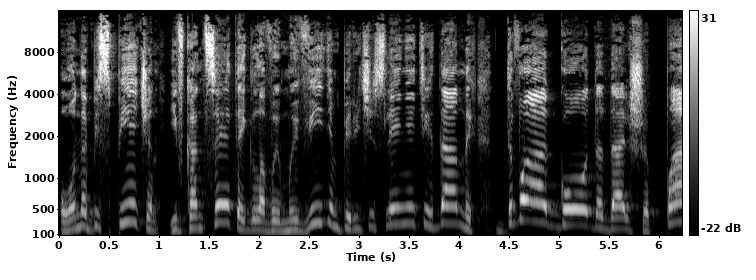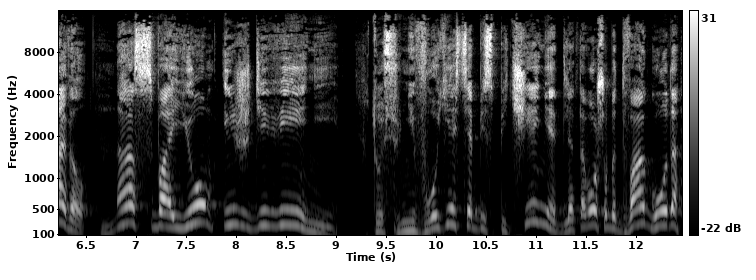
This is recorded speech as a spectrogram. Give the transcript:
Он обеспечен. И в конце этой главы мы видим перечисление этих данных. Два года дальше Павел на своем иждивении. То есть у него есть обеспечение для того, чтобы два года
